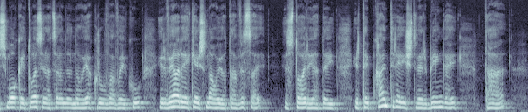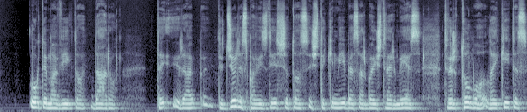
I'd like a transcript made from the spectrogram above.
Išmokai tuos ir atsiranda nauja krūva vaikų ir vėl reikia iš naujo tą visą istoriją daryti. Ir taip kantriai, ištverbingai tą ūkdymą vykdo, daro. Tai yra didžiulis pavyzdys šitos ištikimybės arba ištvermės, tvirtumo laikytis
